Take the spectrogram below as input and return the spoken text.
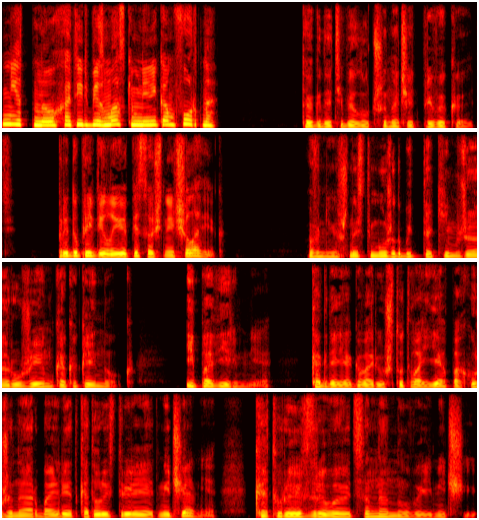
Нет, но ходить без маски мне некомфортно. Тогда тебе лучше начать привыкать. Предупредил ее песочный человек. Внешность может быть таким же оружием, как и клинок. И поверь мне, когда я говорю, что твоя похожа на арбалет, который стреляет мечами, которые взрываются на новые мечи.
